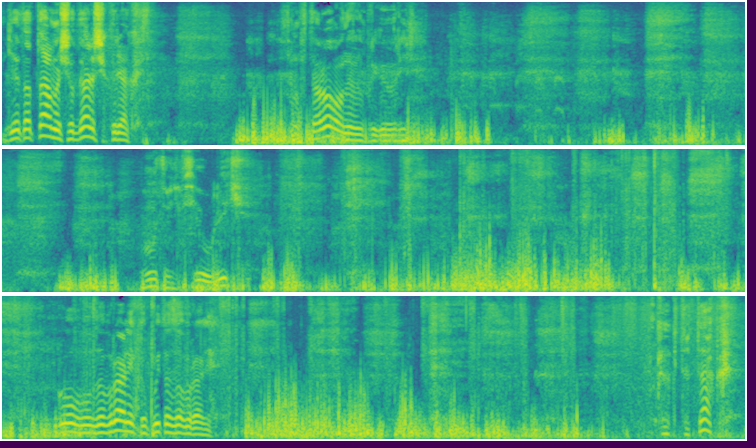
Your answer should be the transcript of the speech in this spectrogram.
Где-то там еще дальше крякает. Там второго, наверное, приговорили. Вот они, все улики. Голову забрали, копыта забрали. Как-то так.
